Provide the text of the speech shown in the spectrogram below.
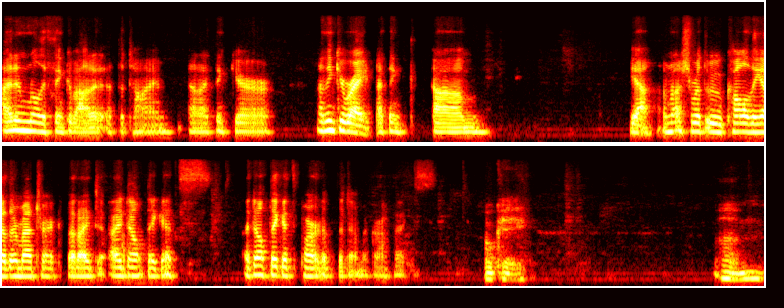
I didn't really think about it at the time. And I think you're I think you're right. I think um, yeah, I'm not sure what we would call the other metric, but I I don't think it's I don't think it's part of the demographics. Okay um,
